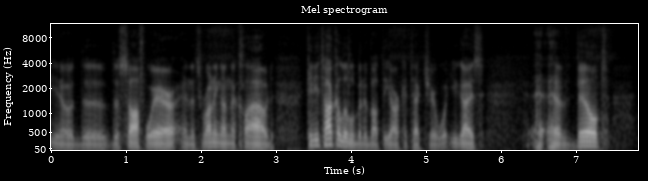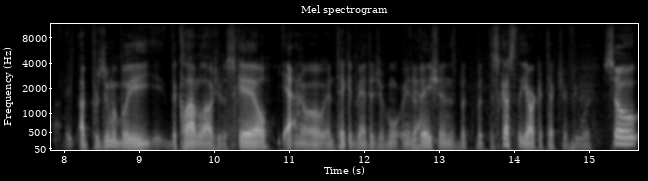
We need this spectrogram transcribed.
you know, the the software and it's running on the cloud. Can you talk a little bit about the architecture, what you guys ha have built? Uh, presumably the cloud allows you to scale, yeah. you know, and take advantage of more innovations, yeah. but but discuss the architecture if you would. So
